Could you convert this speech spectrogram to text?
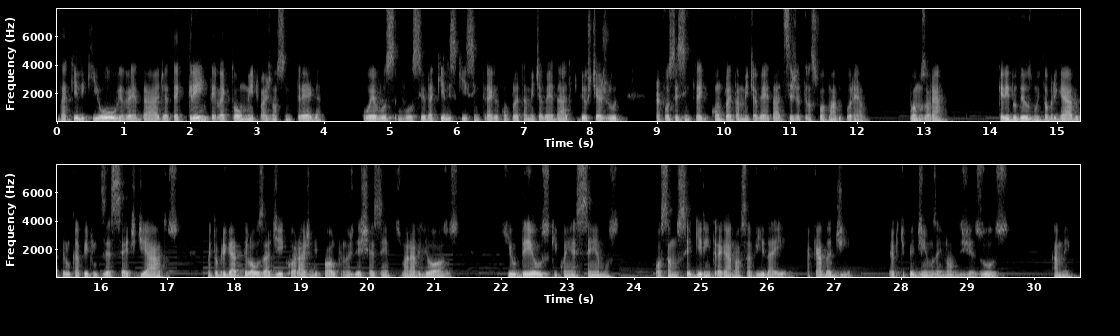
daquele que ouve a verdade, até crê intelectualmente, mas não se entrega? Ou é você daqueles que se entrega completamente à verdade? Que Deus te ajude para que você se entregue completamente à verdade e seja transformado por ela. Vamos orar? Querido Deus, muito obrigado pelo capítulo 17 de Atos. Muito obrigado pela ousadia e coragem de Paulo que nos deixa exemplos maravilhosos. Que o Deus que conhecemos possamos seguir e entregar nossa vida a Ele a cada dia. É o que te pedimos em nome de Jesus. Amém.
